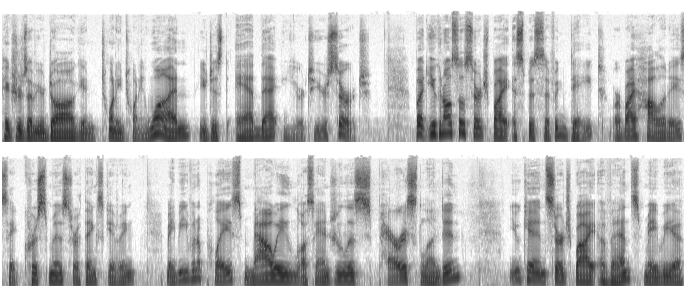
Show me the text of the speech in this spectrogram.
pictures of your dog in 2021, you just add that year to your search. But you can also search by a specific date or by holidays, say Christmas or Thanksgiving, maybe even a place Maui, Los Angeles, Paris, London. You can search by events, maybe a,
